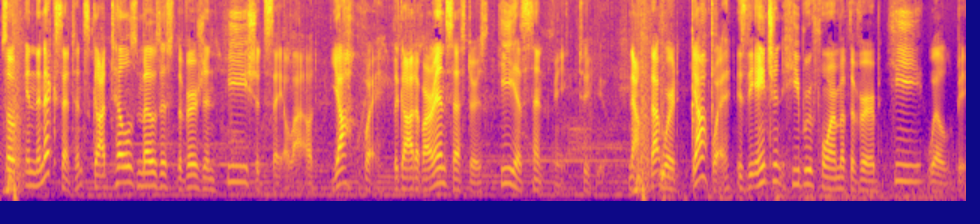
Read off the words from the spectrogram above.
So in the next sentence, God tells Moses the version he should say aloud Yahweh, the God of our ancestors, he has sent me to you. Now, that word Yahweh is the ancient Hebrew form of the verb he will be.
